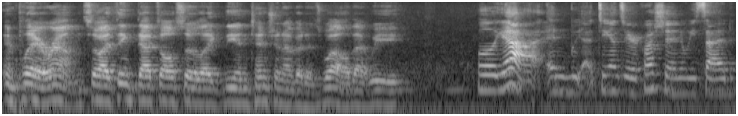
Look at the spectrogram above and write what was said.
and play around. So I think that's also like the intention of it as well that we Well, yeah, and we, to answer your question, we said,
